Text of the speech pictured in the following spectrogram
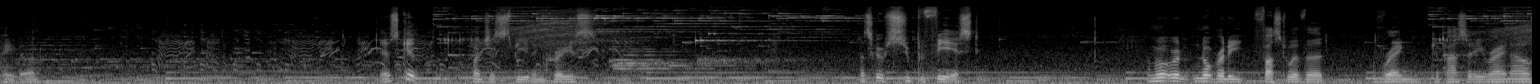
How you doing? Let's get a bunch of speed increase. Let's go super fast. I'm not, re not really fussed with a ring capacity right now.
